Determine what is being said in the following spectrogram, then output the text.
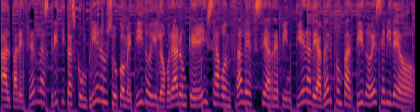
Al parecer las críticas cumplieron su cometido y lograron que Eisa González se arrepintiera de haber compartido ese video.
